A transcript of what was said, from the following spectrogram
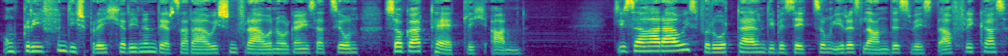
und griffen die Sprecherinnen der sarauischen Frauenorganisation sogar tätlich an. Die Saharauis verurteilen die Besetzung ihres Landes Westafrikas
